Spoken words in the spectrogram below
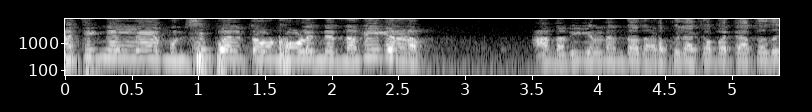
ആറ്റിങ്ങലിലെ മുനിസിപ്പൽ ടൗൺ ഹാളിന്റെ നവീകരണം. ആ നവീകരണം എന്താ നടപ്പിലാക്കാൻ പറ്റാത്തത്?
